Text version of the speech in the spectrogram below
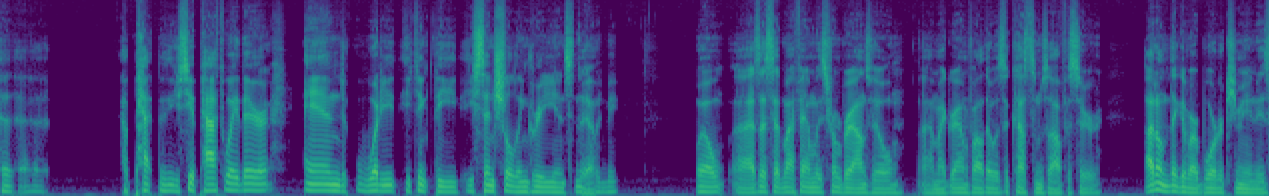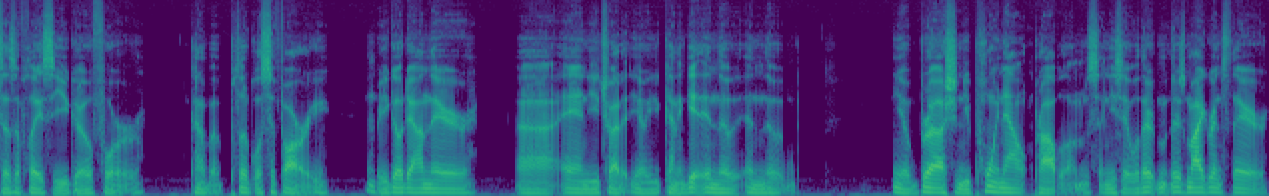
a, a, path, you see a pathway there, and what do you, you think the essential ingredients in that yeah. would be? Well, uh, as I said, my family's from Brownsville. Uh, my grandfather was a customs officer. I don't think of our border communities as a place that you go for kind of a political safari, mm-hmm. where you go down there uh, and you try to, you know, you kind of get in the in the you know brush and you point out problems and you say, well, there, there's migrants there.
